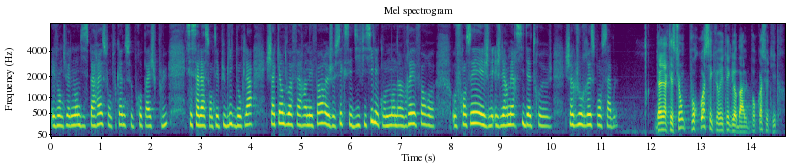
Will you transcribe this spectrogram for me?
éventuellement disparaisse ou en tout cas ne se propage plus. C'est ça la santé publique. Donc là, chacun doit faire un effort et je sais que c'est difficile et qu'on demande un vrai effort euh, aux Français et je les, remercie d'être euh, chaque jour responsables. Dernière question, pourquoi sécurité globale? Pourquoi ce titre?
